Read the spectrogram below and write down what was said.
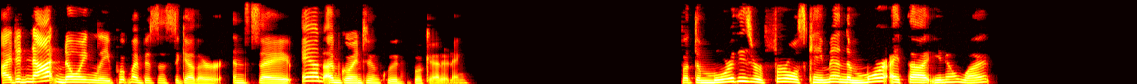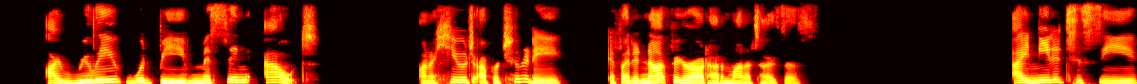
I did not knowingly put my business together and say, and I'm going to include book editing. But the more these referrals came in, the more I thought, you know what? I really would be missing out on a huge opportunity if I did not figure out how to monetize this. I needed to see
